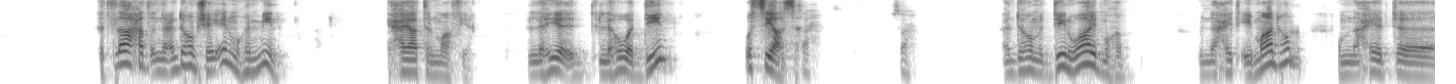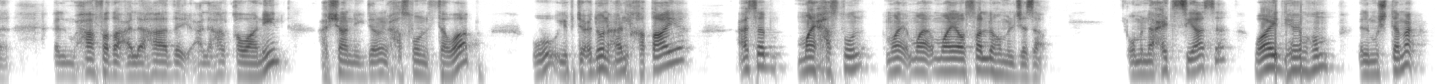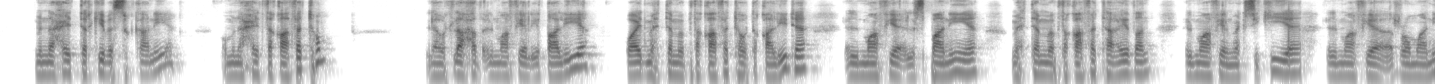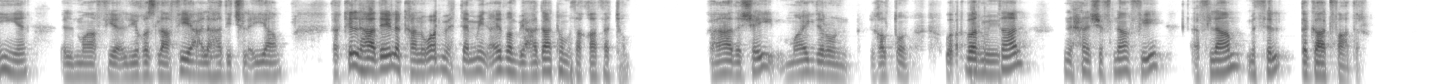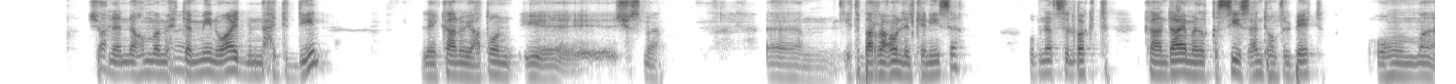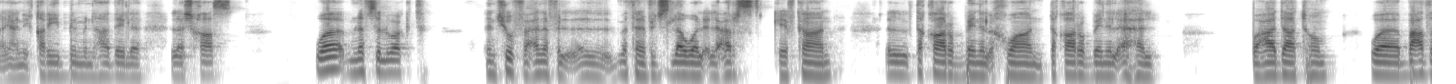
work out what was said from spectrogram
تلاحظ إن عندهم شيئين مهمين في حياة المافيا اللي هي اللي هو الدين والسياسة. صح. صح. عندهم الدين وايد مهم من ناحية إيمانهم ومن ناحية آه، المحافظة على هذا على هالقوانين عشان يقدرون يحصلون الثواب ويبتعدون عن الخطايا حسب ما يحصلون ما, ما, ما يوصل لهم الجزاء. ومن ناحية السياسة وايد يهمهم المجتمع من ناحية التركيبة السكانية ومن ناحية ثقافتهم. لو تلاحظ المافيا الإيطالية وايد مهتمة بثقافتها وتقاليدها المافيا الإسبانية مهتمة بثقافتها أيضا المافيا المكسيكية المافيا الرومانية المافيا اليوغوسلافية على هذيك الأيام. فكل هذيلا كانوا وايد مهتمين أيضا بعاداتهم وثقافتهم. فهذا شيء ما يقدرون يغلطون. وأكبر مثال نحن شفناه في أفلام مثل ذا جاد فاذر شفنا ان هم مهتمين وايد من ناحية الدين لأن كانوا يعطون شو اسمه يتبرعون للكنيسة. وبنفس الوقت كان دائما القسيس عندهم في البيت وهم يعني قريبين من هذه الأشخاص. وبنفس الوقت نشوف إحنا في مثلا في الجزء الأول العرس كيف كان التقارب بين الإخوان التقارب بين الأهل وعاداتهم وبعض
